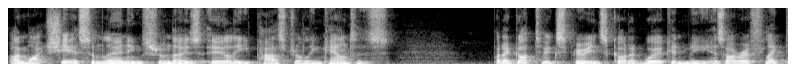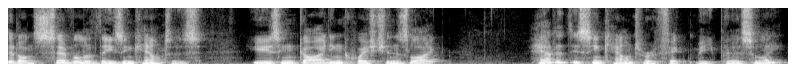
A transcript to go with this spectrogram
I might share some learnings from those early pastoral encounters. But I got to experience God at work in me as I reflected on several of these encounters using guiding questions like How did this encounter affect me personally?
